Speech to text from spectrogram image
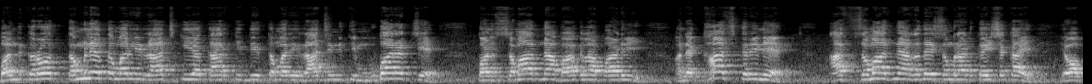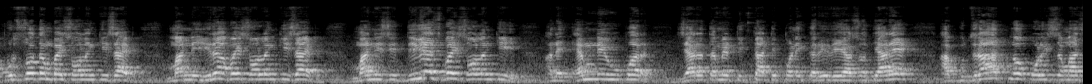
બંધ કરો. તમને તમારી રાજકીય કારકિર્દી, તમારી રાજનીતિ મુબારક છે. પણ સમાજના ભાગલા પાડી અને ખાસ કરીને આ સમાજના હૃદય સમ્રાટ કહી શકાય એવા પુરુષોત્તમભાઈ સોલંકી સાહેબ, માનની હીરાભાઈ સોલંકી સાહેબ, માનની શ્રી દિવેશભાઈ સોલંકી અને એમની ઉપર જ્યારે તમે ટીકા ટિપ્પણી કરી રહ્યા છો ત્યારે આ ગુજરાતનો કોળી સમાજ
